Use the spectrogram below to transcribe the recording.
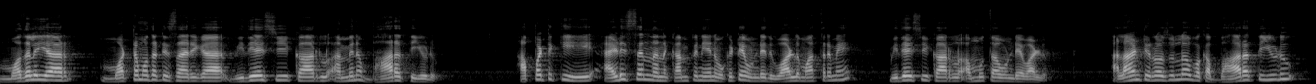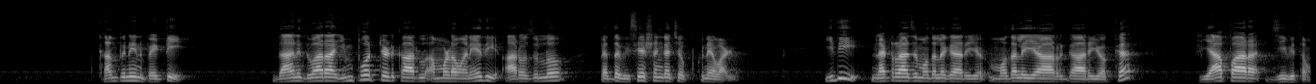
మొదలయ్యార్ మొట్టమొదటిసారిగా విదేశీ కార్లు అమ్మిన భారతీయుడు. అప్పటికి అడిసన్ అన్న కంపెనీ అని ఒకటే ఉండేది. వాళ్ళు మాత్రమే విదేశీ కార్లు అమ్ముతూ ఉండేవాళ్ళు. అలాంటి రోజుల్లో ఒక భారతీయుడు కంపెనీని పెట్టి దాని ద్వారా ఇంపోర్టెడ్ కార్లు అమ్మడం అనేది ఆ రోజుల్లో పెద్ద విశేషంగా చెప్పుకునేవాళ్ళు. ఇది నటరాజ మొదల గారి మొదలయ్యార్ గారి యొక్క వ్యాపార జీవితం.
